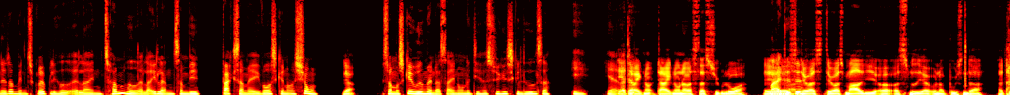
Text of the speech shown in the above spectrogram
netop en skrøbelighed, eller en tomhed, eller et eller andet, som vi bakser med i vores generation. Ja. Som måske udmyndter sig i nogle af de her psykiske lidelser. Øh, ja, Ja, og der er, ikke no, der er ikke nogen af os, der er psykologer. Nej, det er så det. det er jo også, det er også meget lige at, at smide jer under bussen der. Og det,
